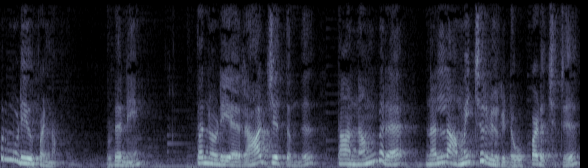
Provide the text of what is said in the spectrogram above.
ஒரு முடிவு பண்ணான். உடனே தன்னுடைய ராஜ்யத்தை வந்து தான் நம்புற நல்ல அமைச்சர்கள்கிட்ட ஒப்படைச்சிட்டு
